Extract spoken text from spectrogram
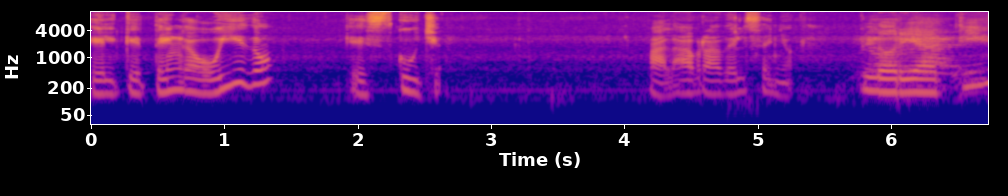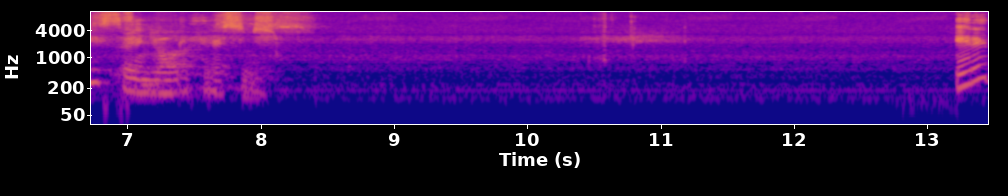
el que tenga oído, escuche. Palabra del Señor. Gloria a ti, Señor Jesús. ¿Eres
